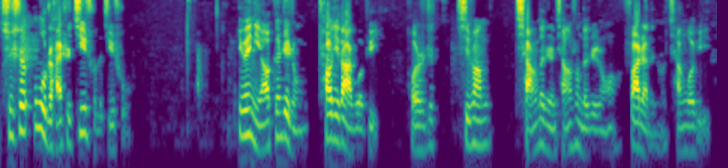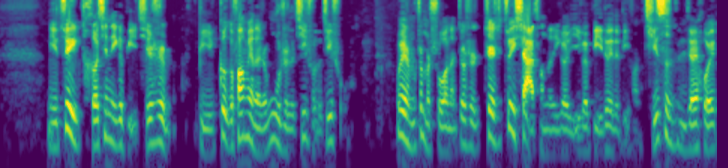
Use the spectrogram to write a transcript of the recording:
其实物质还是基础的基础，因为你要跟这种超级大国比，或者是西方强的这种强盛的这种发展的这种强国比，你最核心的一个比，其实是比各个方面的物质的基础的基础。为什么这么说呢？就是这是最下层的一个一个比对的地方。其次，你才会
